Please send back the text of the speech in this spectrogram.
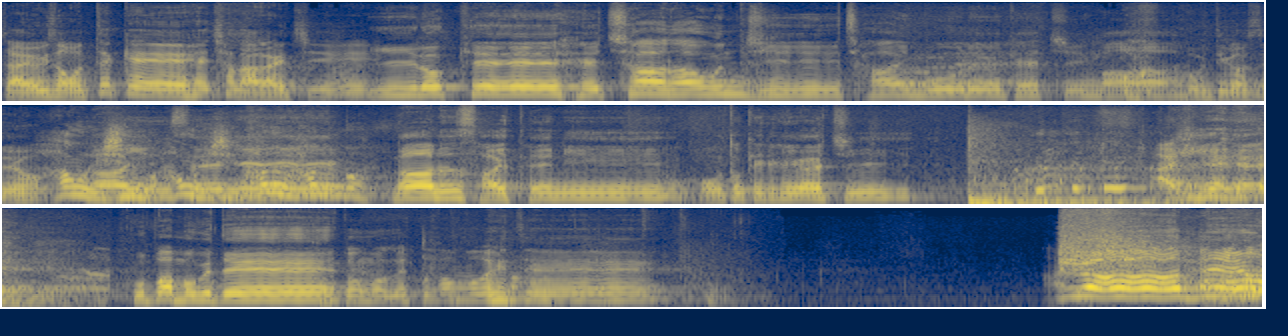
자 여기서 어떻게 헤쳐나갈지 이렇게 헤쳐나온지 잘 모르겠지만 어디 가세요? 하고 계시는 거, 하고 계시는 거, 하는, 하는 거. 나는 살 테니 어떻게 해야지 아 이게 국밥 먹을 때 국밥 먹을 국밥 먹을 때 야 매워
